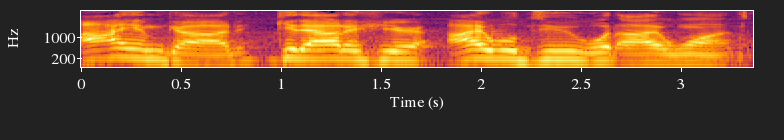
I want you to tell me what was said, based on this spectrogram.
I am God. Get out of here. I will do what I want.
